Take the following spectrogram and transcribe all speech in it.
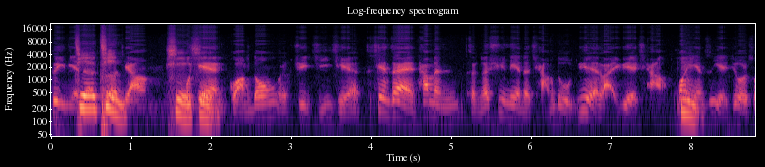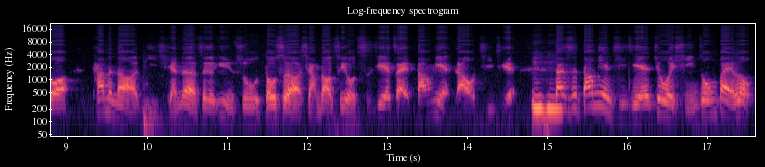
对面的浙江、福建、广东去集结。现在他们整个训练的强度越来越强。换言之，也就是说，他们呢以前的这个运输都是想到只有直接在当面然后集结。嗯。但是当面集结就会行踪败露，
